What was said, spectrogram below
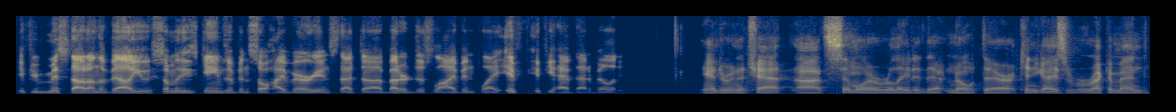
if you've missed out on the value, some of these games have been so high variance that uh, better just live in play if if you have that ability. Andrew in the chat, uh, similar related there, note there. Can you guys recommend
